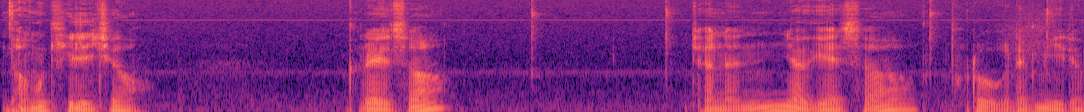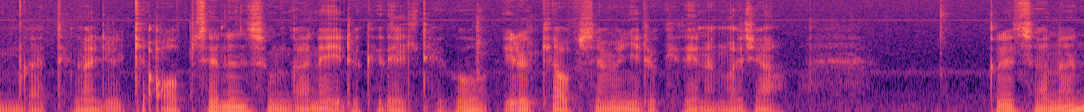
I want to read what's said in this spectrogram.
너무 길죠? 그래서 저는 여기에서 프로그램 이름 같은 걸 이렇게 없애는 순간에 이렇게 될 테고 이렇게 없애면 이렇게 되는 거죠. 그래서 저는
